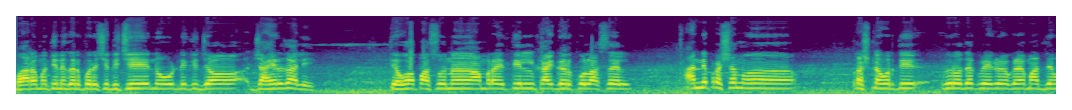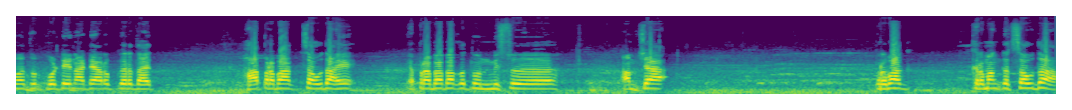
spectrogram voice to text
बारामती नगर परिषदेची निवडणुकी जेव्हा जाहीर झाली तेव्हापासून आमरा येथील काही घरकुल असेल अन्य प्रश्न प्रश्नावरती विरोधक वेगवेगळ्या माध्यमातून खोटे नाटे आरोप करत आहेत. हा प्रभाग चौदा आहे. या प्रभागातून मिस आमच्या प्रभाग क्रमांक चौदा.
